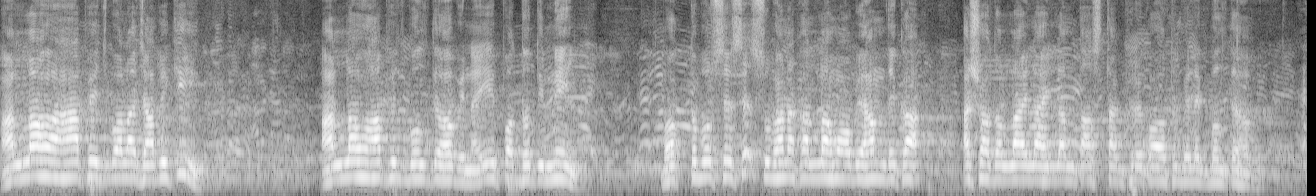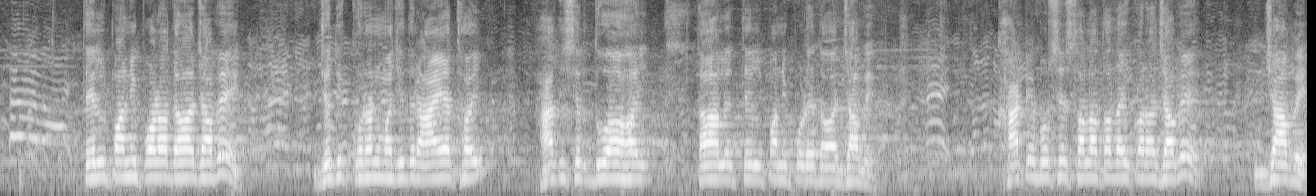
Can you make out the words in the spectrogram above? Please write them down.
আল্লাহ হাফেজ বলা যাবে কি? আল্লাহ হাফেজ বলতে হবে না, এই পদ্ধতি নেই। বক্তব্য শেষে সুবহানাক আল্লাহ বেহাম দেখা আসাদুল্লাহ ইলাহিল্লাম তাস্তাক ঘুরে কত বেলেগ বলতে হবে। তেল পানি পড়া দেওয়া যাবে। যদি কোরআন মাজিদের আয়াত হয়, হাদিসের দোয়া হয়, তাহলে তেল পানি পড়ে দেওয়া যাবে। খাটে বসে সালাত আদায় করা যাবে যাবে।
